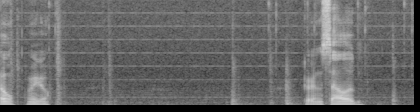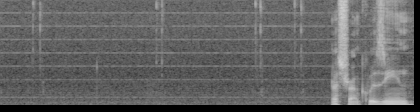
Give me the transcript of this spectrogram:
Oh, there you go. Garden salad. Restaurant cuisine.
